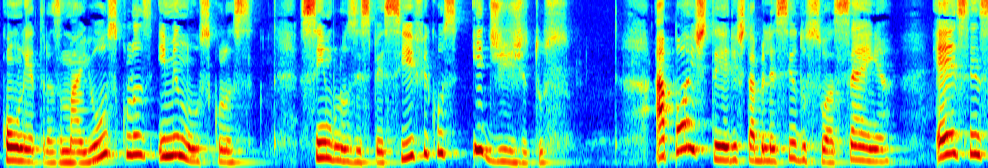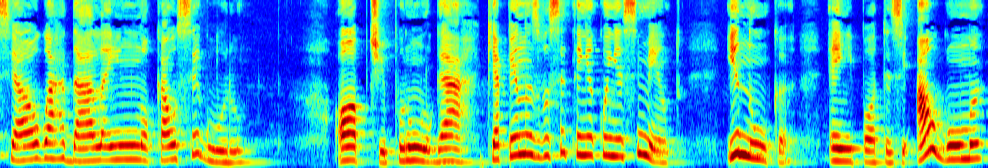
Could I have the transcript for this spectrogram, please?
com letras maiúsculas e minúsculas, símbolos específicos e dígitos. Após ter estabelecido sua senha, é essencial guardá-la em um local seguro. Opte por um lugar que apenas você tenha conhecimento e nunca, em hipótese alguma,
